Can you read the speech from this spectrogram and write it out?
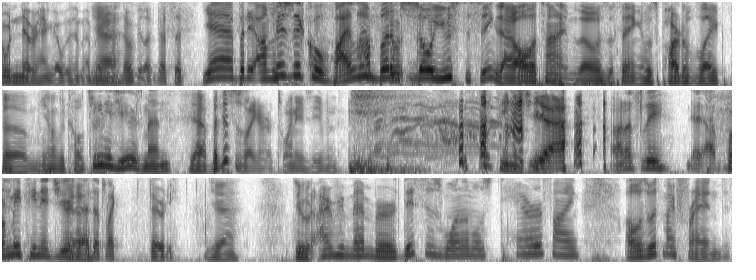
I would never hang out with him ever. Yeah? again. That would be like that's it. Yeah, but it, I'm Physical I'm, violence. but I'm so used to seeing that all the time, though. Is the thing. It was part of like the you know the culture. teenage years, man. Yeah, but this was like in our twenties even. It's still teenage years. yeah. Honestly, for me, teenage years Yeah. end at like thirty. Yeah. Dude, I remember this is one of the most terrifying. I was with my friend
